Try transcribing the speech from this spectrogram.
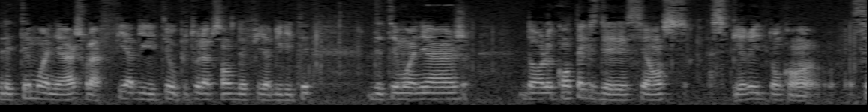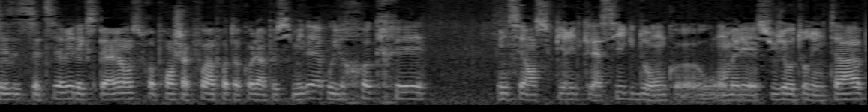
les témoignages, sur la fiabilité, ou plutôt l'absence de fiabilité des témoignages dans le contexte des séances Spirit, donc cette série d'expériences reprend chaque fois un protocole un peu similaire où il recrée une séance Spirit classique, donc euh, où on met les sujets autour d'une table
